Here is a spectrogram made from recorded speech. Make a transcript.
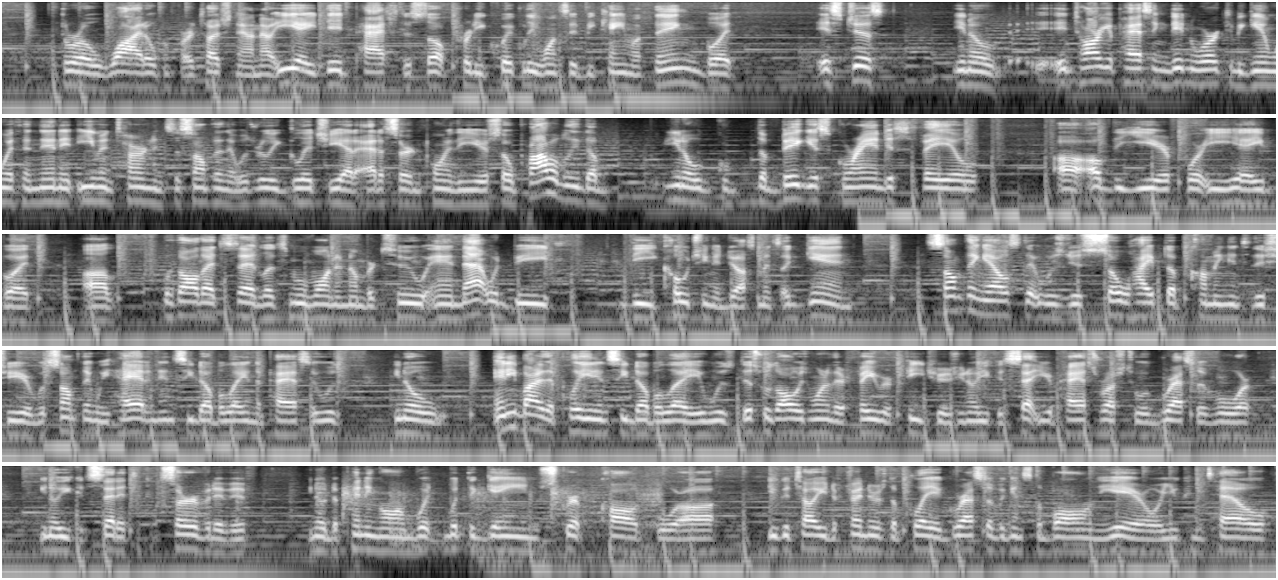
throw wide open for a touchdown. Now, EA did patch this up pretty quickly once it became a thing, but it's just you know, it, target passing didn't work to begin with, and then it even turned into something that was really glitchy at, at a certain point of the year. So probably the, you know, the biggest, grandest fail uh, of the year for EA. But uh, with all that said, let's move on to number two, and that would be the coaching adjustments. Again, something else that was just so hyped up coming into this year was something we had in NCAA in the past. It was you know, anybody that played NCAA, it was this was always one of their favorite features. You know, you could set your pass rush to aggressive, or you know, you could set it to conservative if you know, depending on what what the game script called for. Uh, you could tell your defenders to play aggressive against the ball in the air, or you can tell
